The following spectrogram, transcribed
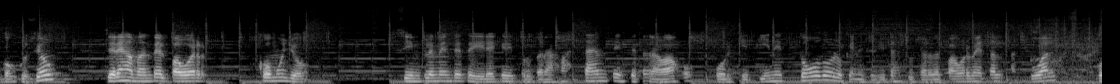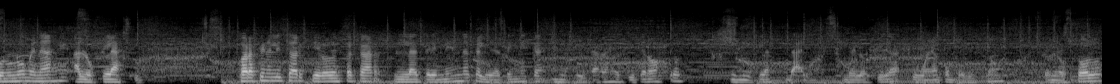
conclusión, si eres amante del power como yo, simplemente te diré que disfrutarás bastante este trabajo porque tiene todo lo que necesitas escuchar del power metal actual con un homenaje a lo clásico. Para finalizar, quiero destacar la tremenda calidad técnica en las guitarras de Peter Ostros y Niklas Dahl. Velocidad y buena composición en los solos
